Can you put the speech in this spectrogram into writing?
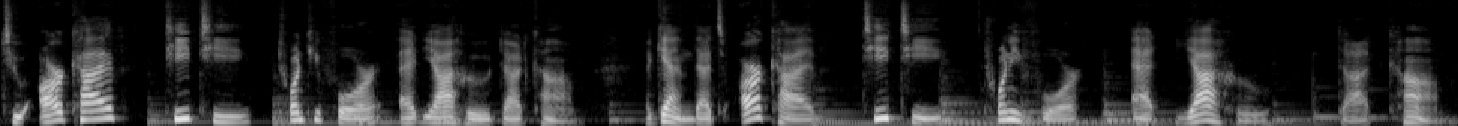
to archivet24 at yahoo.com. Again, that's archivet24 at yahoo.com.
